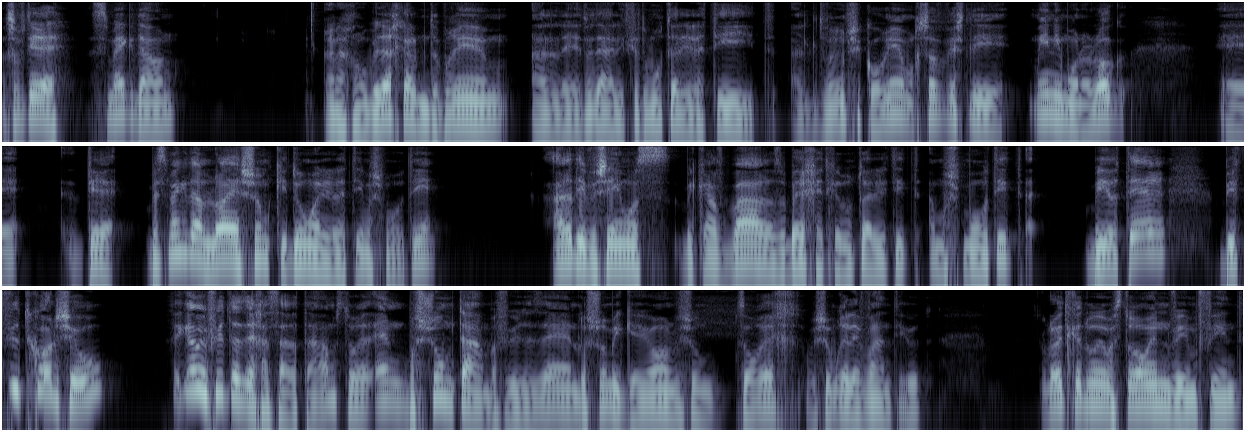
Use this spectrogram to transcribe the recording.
עכשיו תראה, סמקדאון, אנחנו בדרך כלל מדברים על, אתה יודע, על התקדמות עלילתית, על דברים שקורים, עכשיו יש לי מיני מונולוג. אה, תראה, בסמקדאון לא היה שום קידום עלילתי משמעותי. הארדי ושיימוס בקרב בר, זו בערך ההתקדמות העלילתית המשמעותית ביותר ב feud כלשהו, וגם ה feud הזה חסר טעם, זאת אומרת אין בו שום טעם ב feud הזה, אין לו שום היגיון ושום צורך ושום רלוונטיות. לא התקדמו עם סטרומן ועם פינד.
